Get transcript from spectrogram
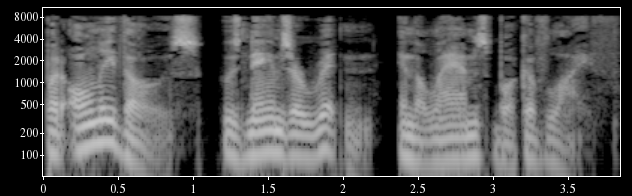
but only those whose names are written in the lamb's book of life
